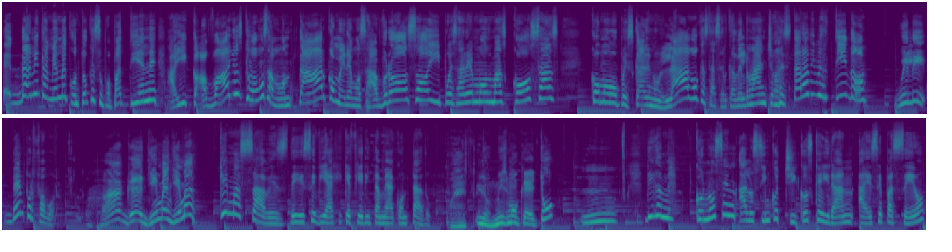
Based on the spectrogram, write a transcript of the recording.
Eh, Dani también me contó que su papá tiene ahí caballos que vamos a montar, comeremos sabroso y pues haremos más cosas como pescar en un lago que está cerca del rancho. Estará divertido. Willy, ven por favor. Ah, ¿qué? Dime, dime. ¿Qué más sabes de ese viaje que Fierita me ha contado? Pues lo mismo que tú. Mm, díganme, ¿conocen a los cinco chicos que irán a ese paseo?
